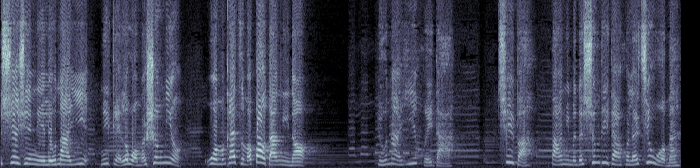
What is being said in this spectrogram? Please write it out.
谢谢你，刘娜依，你给了我们生命。我们该怎么报答你呢？”刘娜依回答：“去吧，把你们的兄弟带回来救我们。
